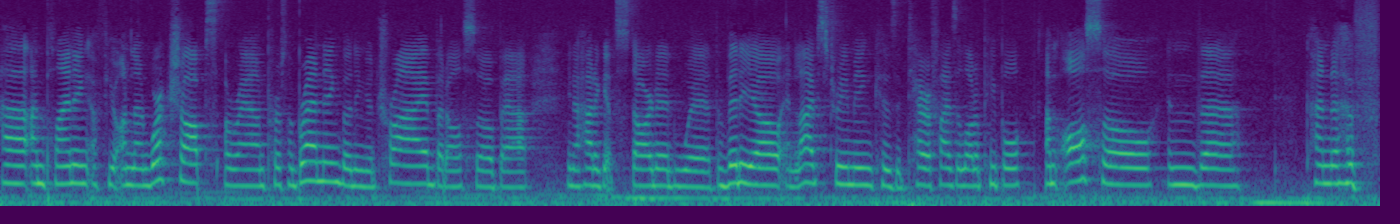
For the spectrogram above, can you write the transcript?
Uh, I'm planning a few online workshops around personal branding, building your tribe, but also about you know how to get started with video and live streaming because it terrifies a lot of people. I'm also in the kind of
